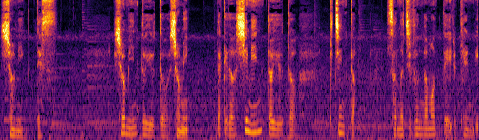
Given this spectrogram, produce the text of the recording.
庶民です。庶民というと庶民。だけど市民というときちんとその自分が持っている権利。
